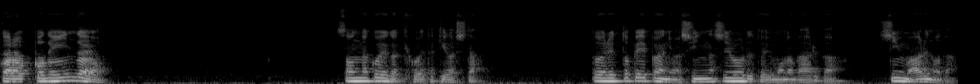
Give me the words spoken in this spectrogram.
空っぽでいいんだよ。そんな声が聞こえた気がした。トイレットペーパーには芯なしロールというものがあるが、芯はあるのだ。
